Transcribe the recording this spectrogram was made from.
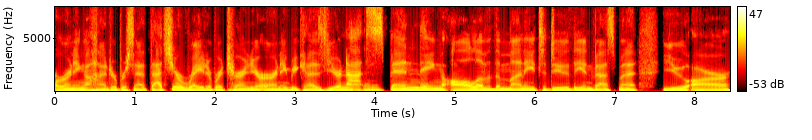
earning 100%. That's your rate of return you're earning because you're not mm-hmm. spending all of the money to do the investment. You are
